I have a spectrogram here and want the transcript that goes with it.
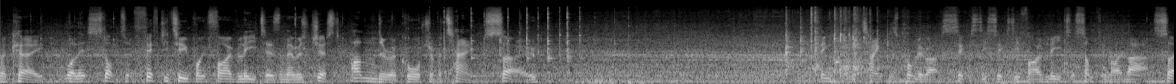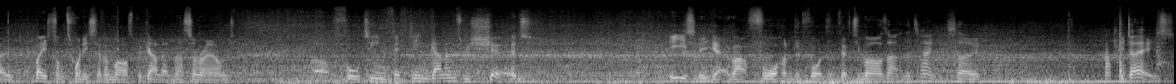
Okay, well it stopped at 52.5 litres and there was just under a quarter of a tank, so I think the tank is probably about 60, 65 litres, something like that. So based on 27 miles per gallon, that's around oh, 14, 15 gallons. We should easily get about 400, 450 miles out of the tank, so happy days.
